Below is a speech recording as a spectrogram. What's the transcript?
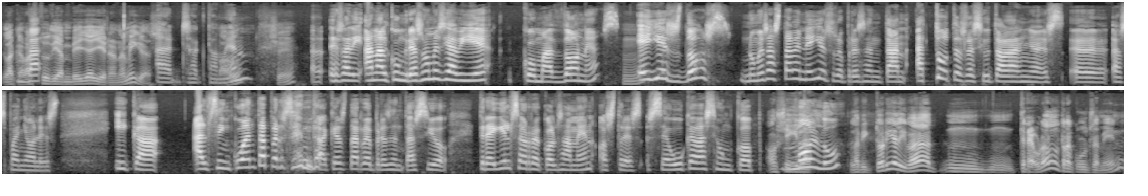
La que va, Va- estudiar amb ella i eren amigues. Exactament. Val? Sí. Eh, És a dir, en el Congrés només hi havia com a dones, Mm. mm. elles dos, només estaven elles representant a totes les ciutadanes eh, espanyoles. I que el 50% d'aquesta representació tregui el seu recolzament, ostres, segur que va ser un cop O sigui, molt la, dur. la Victòria li va mm, treure el recolzament?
